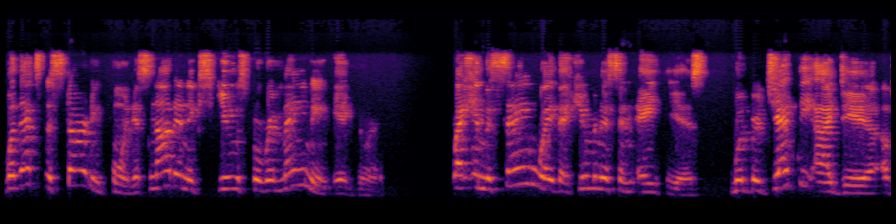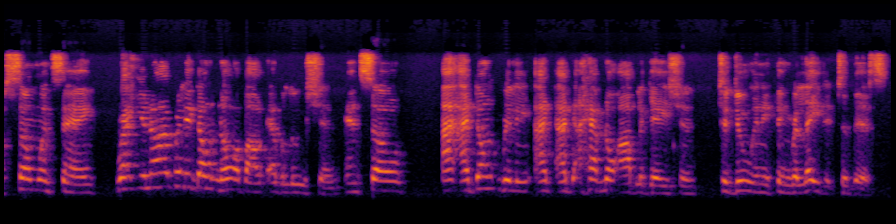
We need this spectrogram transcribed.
Well, that's the starting point. It's not an excuse for remaining ignorant. Right? In the same way that humanists and atheists would reject the idea of someone saying, right, you know, I really don't know about evolution. And so I, I don't really, I, I, have no obligation to do anything related to this.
